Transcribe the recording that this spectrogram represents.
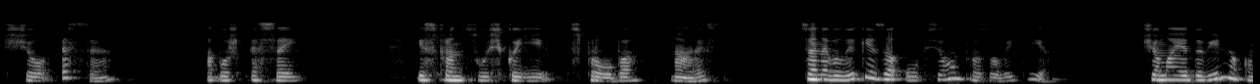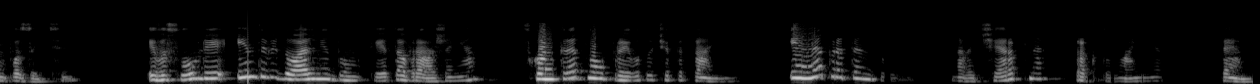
що есе або ж есей із французької спроба нарис це невеликий за обсягом прозовий твір, що має довільну композицію і висловлює індивідуальні думки та враження з конкретного приводу чи питання і не претендує на вичерпне трактування теми.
